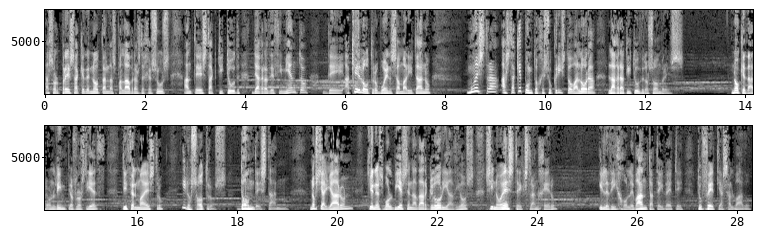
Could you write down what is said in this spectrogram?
La sorpresa que denotan las palabras de Jesús ante esta actitud de agradecimiento de aquel otro buen samaritano muestra hasta qué punto Jesucristo valora la gratitud de los hombres. ¿No quedaron limpios los diez? dice el maestro. ¿Y los otros? ¿Dónde están? ¿No se hallaron quienes volviesen a dar gloria a Dios, sino este extranjero? Y le dijo, levántate y vete, tu fe te ha salvado.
